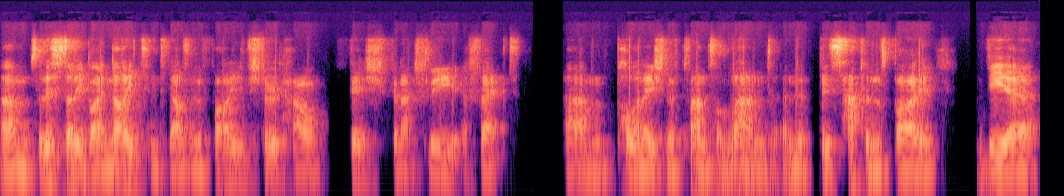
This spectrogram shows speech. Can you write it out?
Um, so this study by Knight in 2005 showed how fish can actually affect um, pollination of plants on land, and that this happens by via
